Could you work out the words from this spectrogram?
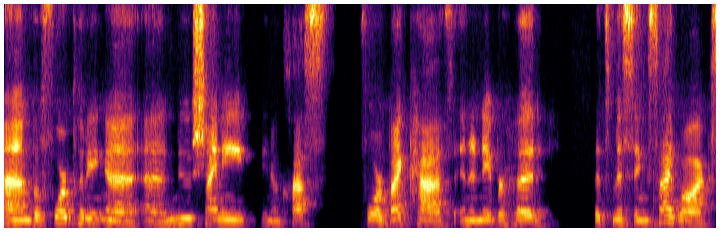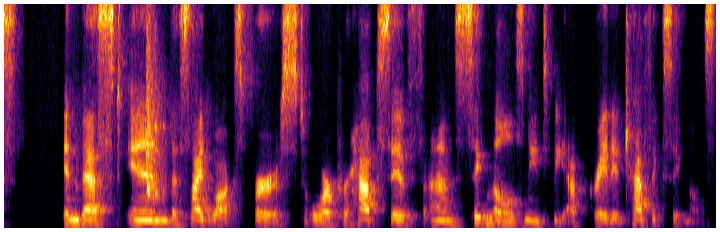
um, before putting a, a, new shiny, you know, class four bike path in a neighborhood that's missing sidewalks, invest in the sidewalks first, or perhaps if um, signals need to be upgraded, traffic signals.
